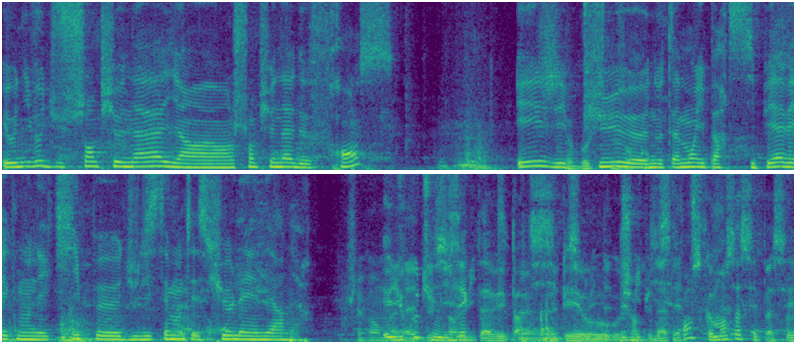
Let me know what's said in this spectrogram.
Et au niveau du championnat, il y a un championnat de France. Et j'ai pu euh, notamment y participer avec mon équipe du lycée Montesquieu l'année dernière. Et du coup, tu me disais que tu avais participé au, au championnat de France. Comment ça s'est passé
